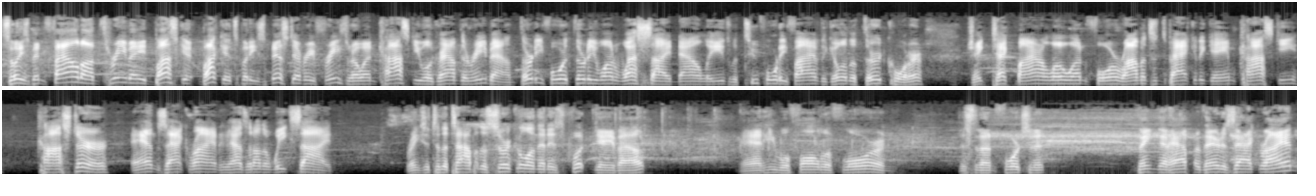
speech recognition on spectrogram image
So he's been fouled on three made basket buckets, but he's missed every free throw, and Koski will grab the rebound. 34 31 West Side now leads with 2.45 to go in the third quarter. Jake Techmeyer low 1 4. Robinson's back in the game. Koski, Coster, and Zach Ryan, who has it on the weak side. Brings it to the top of the circle, and then his foot gave out. And he will fall to the floor. And just an unfortunate thing that happened there to Zach Ryan.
